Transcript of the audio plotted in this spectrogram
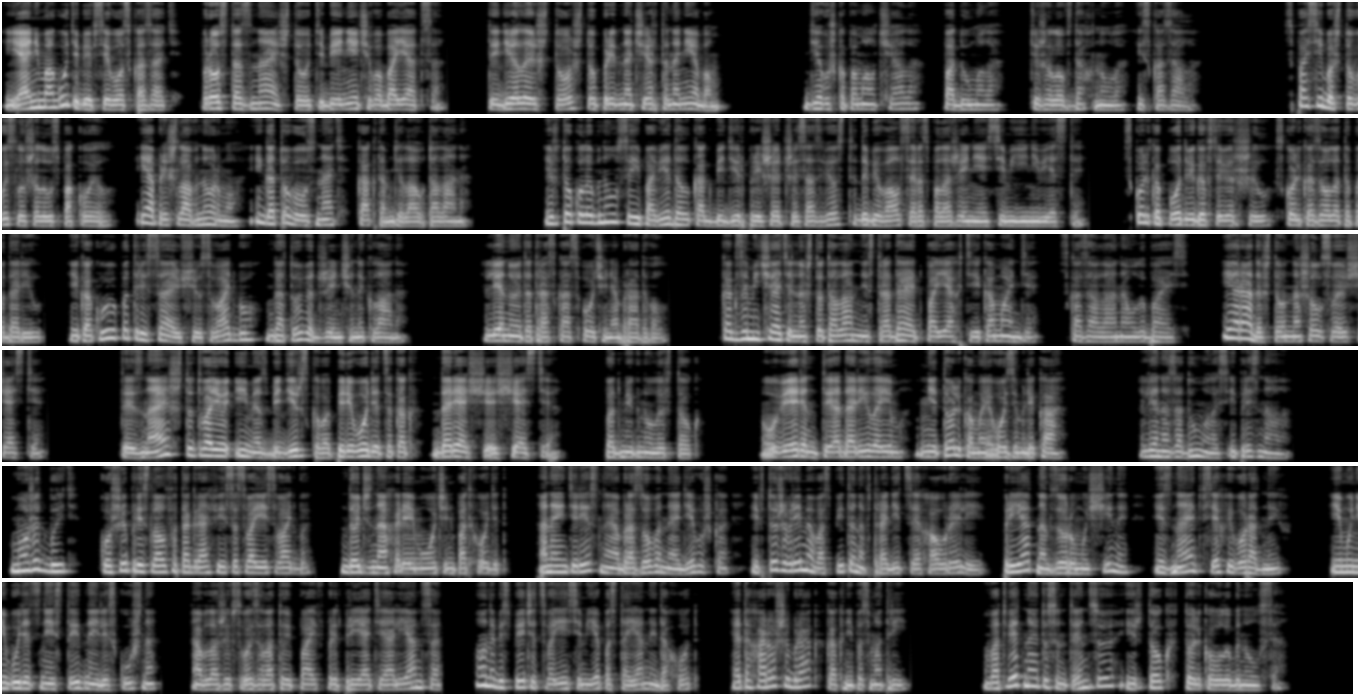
Я не могу тебе всего сказать. Просто знай, что тебе нечего бояться. Ты делаешь то, что предначертано небом. Девушка помолчала, подумала, тяжело вздохнула и сказала: Спасибо, что выслушал и успокоил. Я пришла в норму и готова узнать, как там дела у Талана. Ирток улыбнулся и поведал, как Бедир, пришедший со звезд, добивался расположения семьи невесты. Сколько подвигов совершил, сколько золота подарил, и какую потрясающую свадьбу готовят женщины клана. Лену этот рассказ очень обрадовал. Как замечательно, что Талан не страдает по яхте и команде, сказала она, улыбаясь. Я рада, что он нашел свое счастье. Ты знаешь, что твое имя с бедирского переводится как дарящее счастье? подмигнул Ирток. Уверен, ты одарила им не только моего земляка. Лена задумалась и признала: может быть. Коши прислал фотографии со своей свадьбы. Дочь знахаря ему очень подходит. Она интересная, образованная девушка и в то же время воспитана в традициях Аурелии, приятна взору мужчины и знает всех его родных. Ему не будет с ней стыдно или скучно, вложив свой золотой пай в предприятие Альянса, он обеспечит своей семье постоянный доход. Это хороший брак, как ни посмотри. В ответ на эту сентенцию Ирток только улыбнулся.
